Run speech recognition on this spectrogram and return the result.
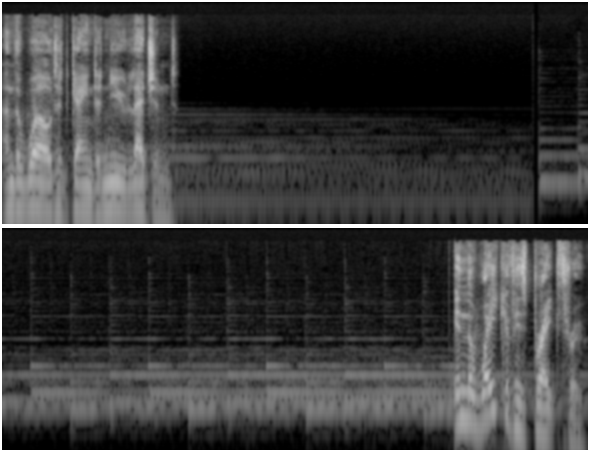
and the world had gained a new legend. In the wake of his breakthrough,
